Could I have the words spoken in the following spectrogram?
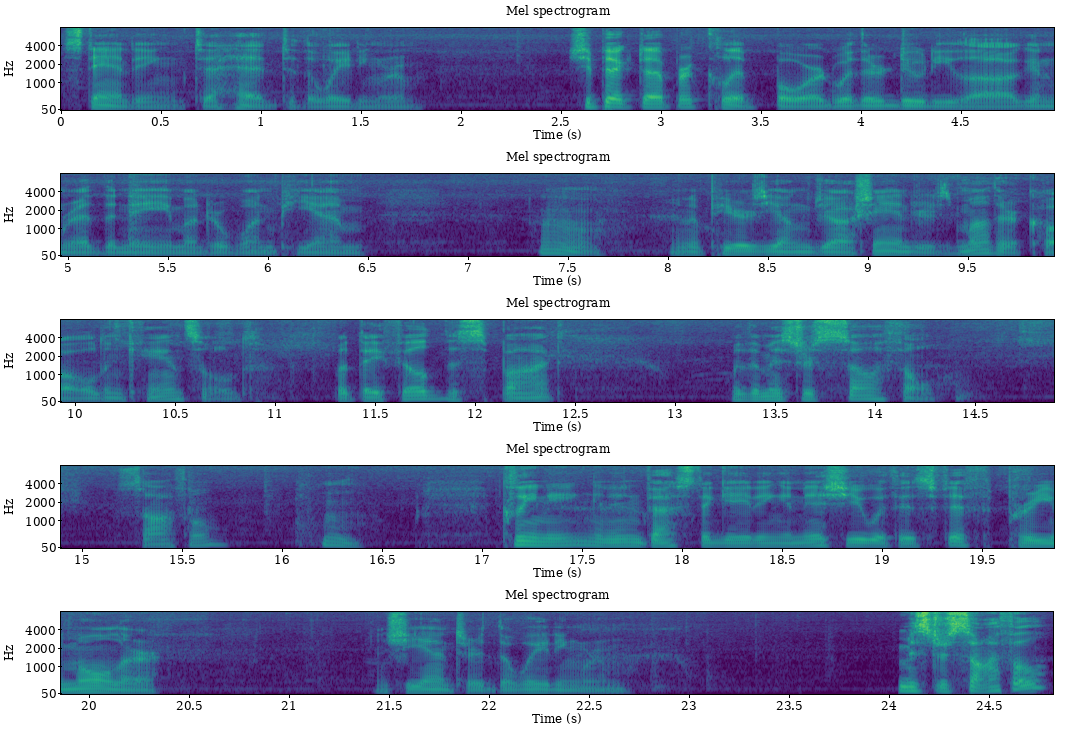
standing to head to the waiting room. She picked up her clipboard with her duty log and read the name under 1 p.m. Oh, it appears young Josh Andrews' mother called and canceled, but they filled the spot with a Mr. Sothel. Sothel? Hmm. Cleaning and investigating an issue with his fifth premolar. And she entered the waiting room. Mr. Sothel?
